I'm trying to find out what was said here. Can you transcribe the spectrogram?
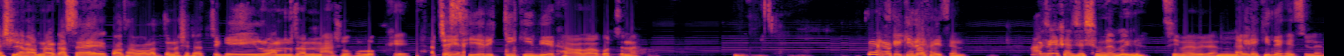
আসলাম আপনার কাছে। কথা বলার জন্য সেটা হচ্ছে কি এই রমজান মাস উপলক্ষে। আচ্ছা সিয়ারি কি কি দিয়ে খাওয়া দাওয়া করছেন এখন আজকে কি দেখাইছেন? আজকে খাইছি শুনে বেরিয়ে সিমা হুম। কালকে কি দেখাইছিলেন?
